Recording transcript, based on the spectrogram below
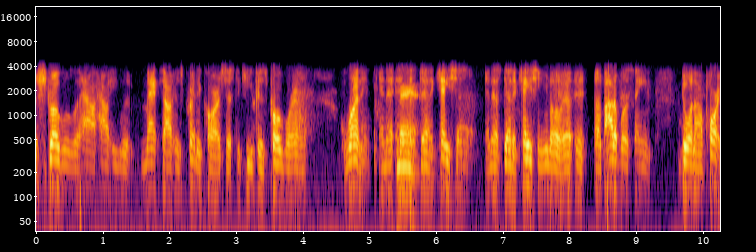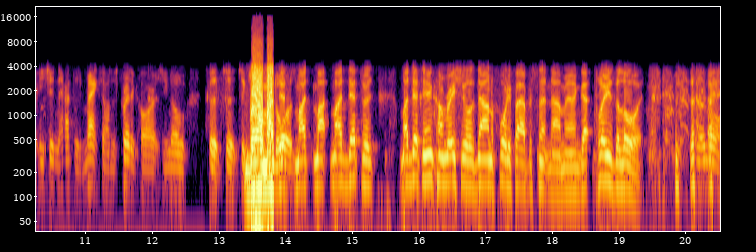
the struggles of how how he would max out his credit cards just to keep his program running, and, that, and that's dedication. And that's dedication. You know, a, a lot of us ain't doing our part. He shouldn't have to max out his credit cards. You know, to to to Bro, my doors. Debt, my my my debt to my debt to income ratio is down to forty five percent now, man. Got praise the Lord. Amen.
